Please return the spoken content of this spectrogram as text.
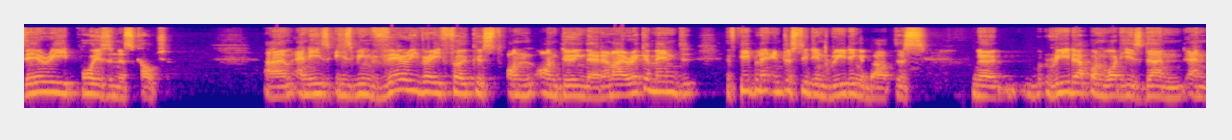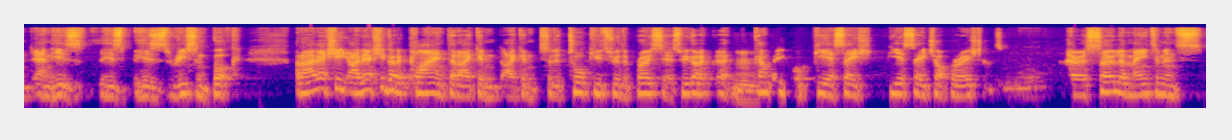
very poisonous culture. Um, and he's he's been very very focused on on doing that. And I recommend if people are interested in reading about this, you know, read up on what he's done and and his his his recent book. But I've actually I've actually got a client that I can I can sort of talk you through the process. We've got a, a mm. company called PSH PSH Operations. They're a solar maintenance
